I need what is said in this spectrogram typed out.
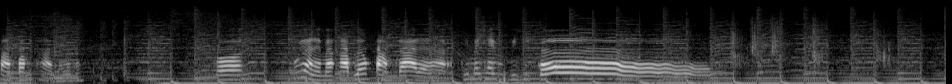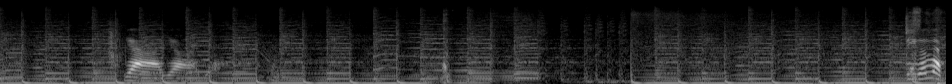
ฟาร์มปั๊มฐานเลยนะก็ทุกอย่างเลยไหมครับ เริ่มปั๊มได้เลยนะฮะที่ไม่ใช่วิธีโกงอย่าอย่าอย่าตีแล้วหลบ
